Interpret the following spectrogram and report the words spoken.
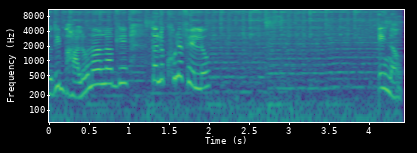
যদি ভালো না লাগে তাহলে খুলে ফেলো। এই নাও।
